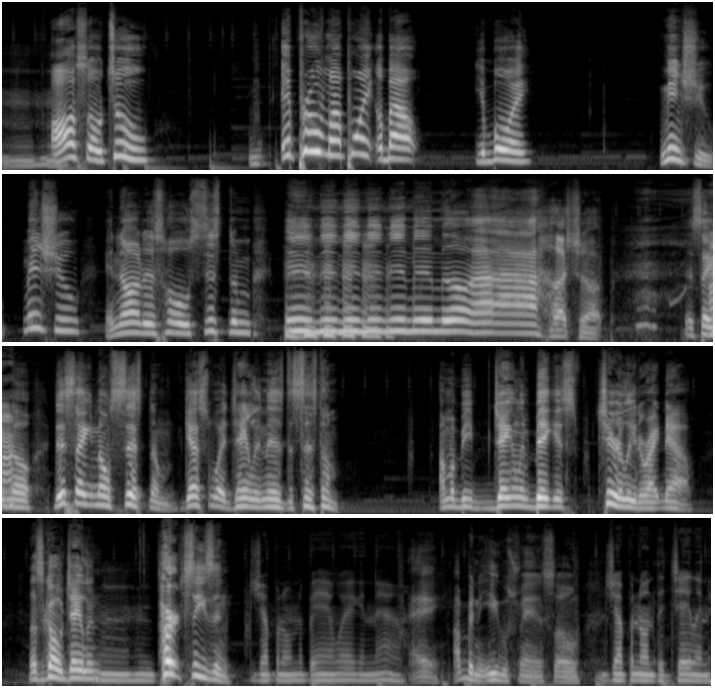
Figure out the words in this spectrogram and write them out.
Mhm. Also, too, it proved my point about your boy Minshew. Minshew and all this whole system. ah, hush up. This ain't Huh? no. This ain't no system. Guess what? Jalen is the system. I'm gonna be Jalen biggest cheerleader right now. Let's go, Jalen. Mhm. Hurt season. Jumping on the bandwagon now. Hey, I've been an Eagles fan, so Jumping on the Jalen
